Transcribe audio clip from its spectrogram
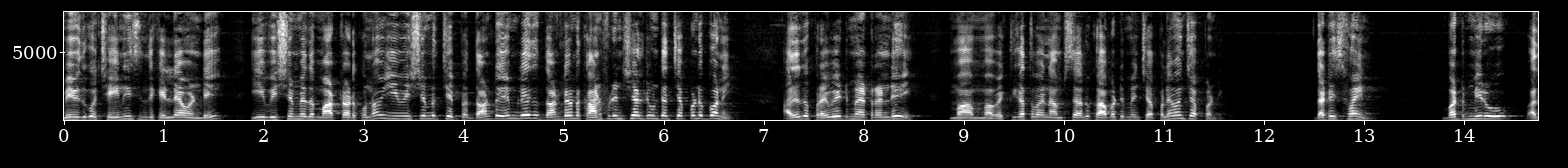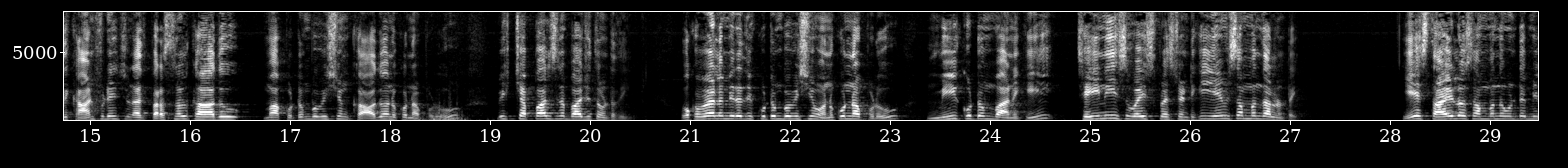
మేము ఇదిగో చైనీస్ ఇందుకు వెళ్ళామండి. ఈ విషయం మీద మాట్లాడుకున్నాం ఈ విషయం మీద చెప్పాం. దాంట్లో ఏం లేదు దాంట్లో ఏమైనా కాన్ఫిడెన్షియాలిటీ ఉంటే చెప్పండి పోనీ. అదేదో ప్రైవేట్ మ్యాటర్ అండి మా మా వ్యక్తిగతమైన అంశాలు కాబట్టి మేము చెప్పలేమని చెప్పండి. దట్ ఈస్ ఫైన్ బట్ మీరు అది కాన్ఫిడెన్షియల్ అది పర్సనల్ కాదు మా కుటుంబ విషయం కాదు అనుకున్నప్పుడు మీకు చెప్పాల్సిన బాధ్యత ఉంటుంది. ఒకవేళ మీరు అది కుటుంబ విషయం అనుకున్నప్పుడు మీ కుటుంబానికి చైనీస్ వైస్ ప్రెసిడెంట్కి ఏమి సంబంధాలు ఉంటాయి? ఏ స్థాయిలో సంబంధం ఉంటే మీ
